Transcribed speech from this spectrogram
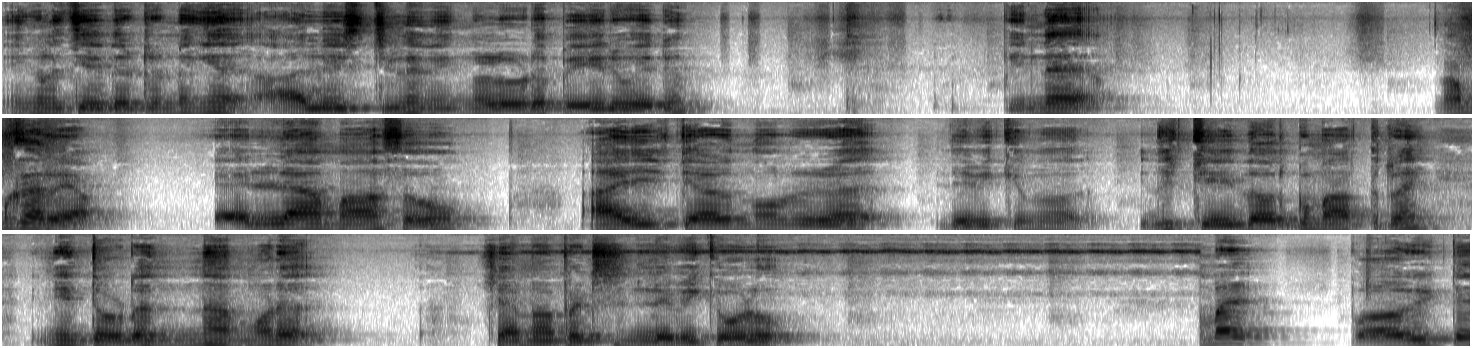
നിങ്ങൾ ചെയ്തിട്ടുണ്ടെങ്കിൽ ആ ലിസ്റ്റിൽ നിങ്ങളുടെ പേര് വരും. പിന്നെ നമുക്കറിയാം എല്ലാ മാസവും ആയിരത്തി അറുന്നൂറ് രൂപ ലഭിക്കുന്നത്. ഇത് ചെയ്തവർക്ക് മാത്രമേ ഇനി തുടർന്ന് അങ്ങോട്ട് ക്ഷേമ പെൻഷൻ ലഭിക്കുള്ളൂ നമ്മൾ പോയിട്ട്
